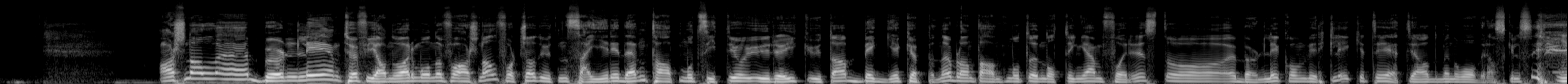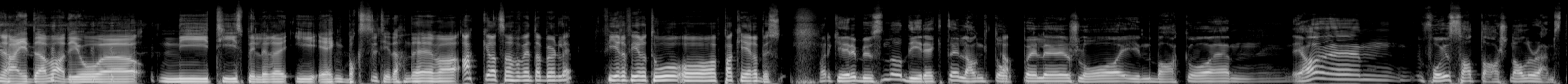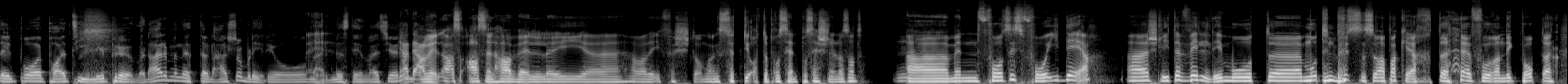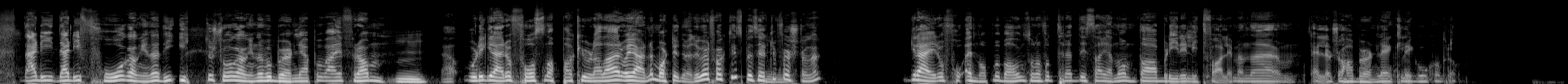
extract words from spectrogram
Arsenal, eh, Burnley, en tøff januarmåned for Arsenal. Fortsatt uten seier i den. Tap mot City og røyk ut av begge cupene, bl.a. mot Nottingham Forest. Og Burnley kom virkelig ikke til Etiad med noen overraskelser. Nei, der var det jo ni-ti uh, spillere i egen boks til tider. Det var akkurat som forventa Burnley. 4-4-2 og parkere bussen. Parkere bussen og direkte langt opp ja. eller slå inn bak. og Ja, får jo satt Arsenal og Ramsdale på et par tidlige prøver der, men etter der så blir det jo nærmest enveiskjøring. Ja, det vel, altså, Arsenal har vel i, uh, i første omgang 78% possession eller noe sånt. Mm. Uh, men forholdsvis få ideer. Uh, sliter veldig mot, uh, mot den bussen som er parkert uh, foran Nick Pope. Det er, de, det, er de, få gangene, de ytterst få gangene hvor Burnley er på vei fram. Mm. Ja, hvor de greier å få snappa kula der, og gjerne Martin Ødegaard, faktisk, spesielt mm. i første omgang. Greier å få ende opp med ballen så han får tredd disse igjennom. Da blir det litt farlig, men ellers så har Burnley egentlig god kontroll.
